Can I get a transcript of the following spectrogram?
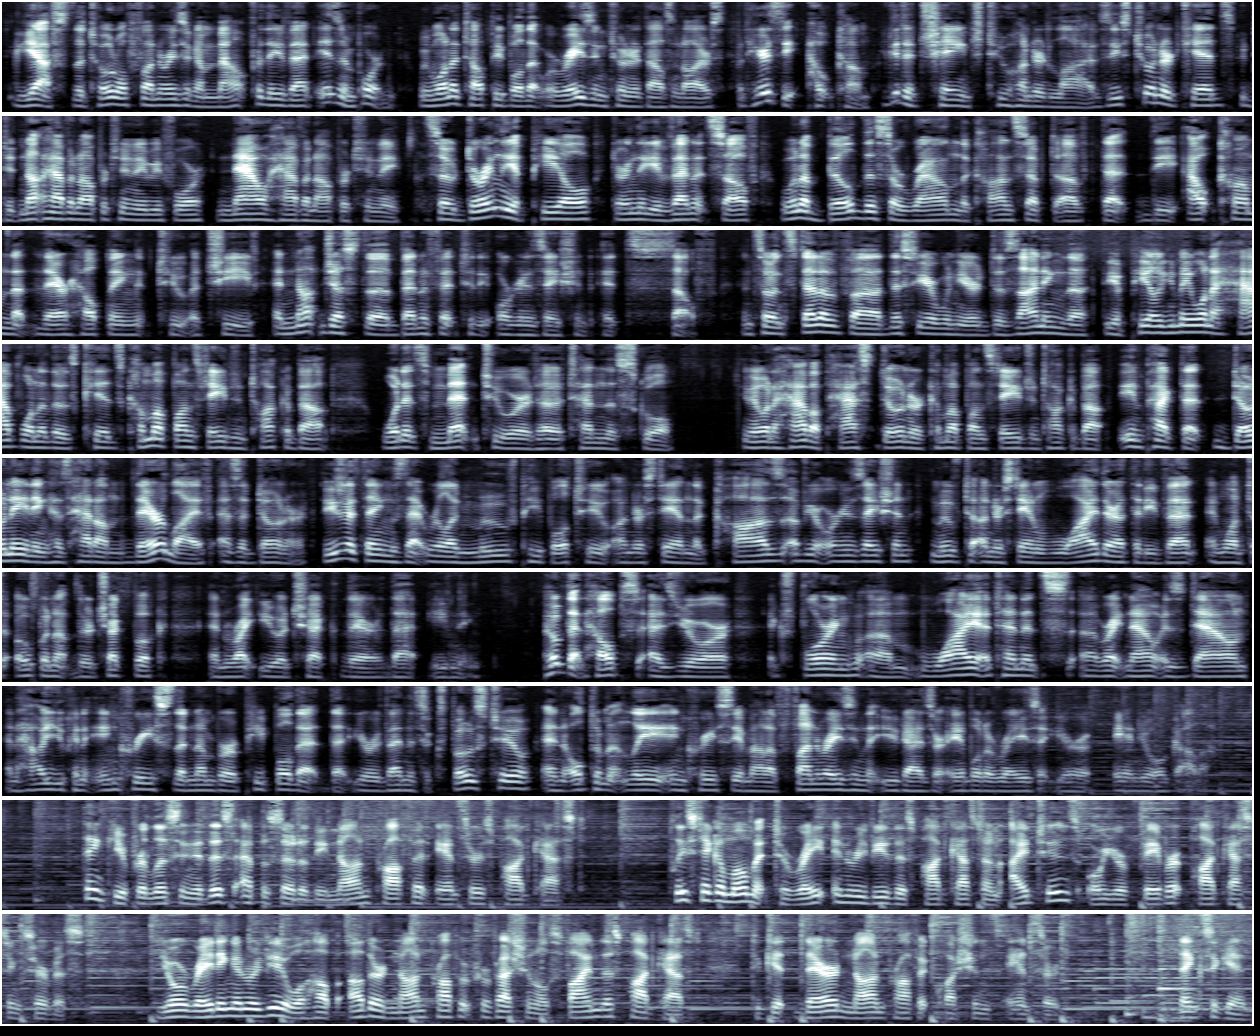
yes, the total fundraising amount for the event is important. We want to tell people that we're raising $200,000, but here's the outcome. You get to change 200 lives. These 200 kids who did not have an opportunity before now have an opportunity. So during the appeal, during the event itself, we want to build this around the concept of that the outcome that they're helping to achieve and not just the benefit to the organization itself. And so instead of uh, this year, when you're designing the, the appeal, you may want to have one of those kids come up on stage and talk about what it's meant to her to attend this school. You may want to have a past donor come up on stage and talk about the impact that donating has had on their life as a donor. These are things that really move people to understand the cause of your organization, move to understand why they're at that event, and want to open up their checkbook and write you a check there that evening. I hope that helps as you're exploring um, why attendance uh, right now is down and how you can increase the number of people that, that your event is exposed to and ultimately increase the amount of fundraising that you guys are able to raise at your annual gala. Thank you for listening to this episode of the Nonprofit Answers Podcast. Please take a moment to rate and review this podcast on iTunes or your favorite podcasting service. Your rating and review will help other nonprofit professionals find this podcast to get their nonprofit questions answered. Thanks again.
